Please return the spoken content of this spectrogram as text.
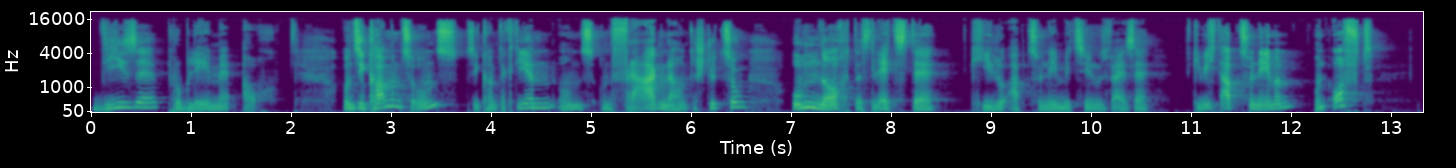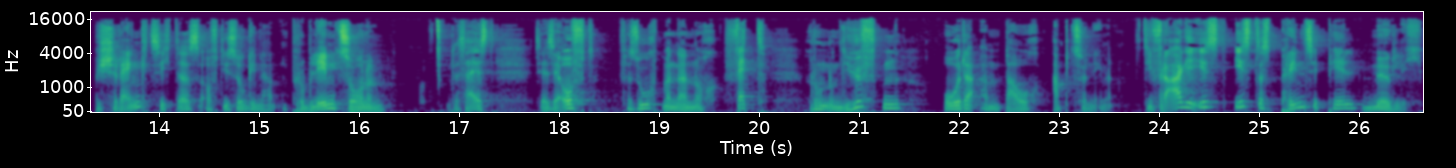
diese Probleme auch. Und sie kommen zu uns, sie kontaktieren uns und fragen nach Unterstützung, um noch das letzte Kilo abzunehmen bzw. Gewicht abzunehmen. Und oft beschränkt sich das auf die sogenannten Problemzonen. Das heißt, sehr, sehr oft versucht man dann noch Fett rund um die Hüften oder am Bauch abzunehmen. Die Frage ist, ist das prinzipiell möglich?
